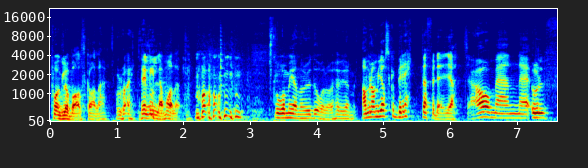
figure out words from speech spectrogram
På en global skala. All right. Det lilla målet. Och vad menar du då? då? Höja... Ja men om jag ska berätta för dig att ja men eh, Ulf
